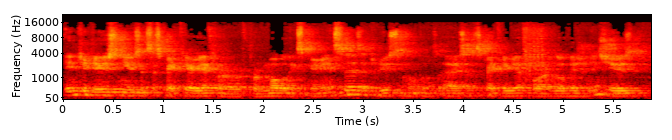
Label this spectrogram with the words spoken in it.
Introduce new success criteria for, for mobile experiences, introduce mobile uh, success criteria for low vision issues,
